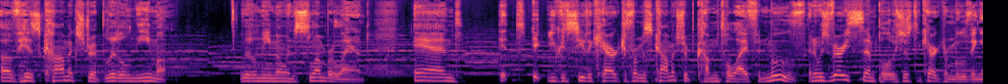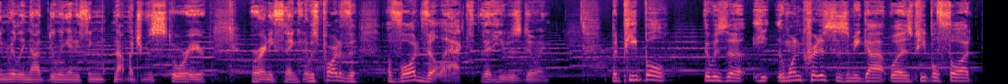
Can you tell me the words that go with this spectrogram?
of his comic strip Little Nemo, Little Nemo in Slumberland, and it, it, you could see the character from his comic strip come to life and move. And it was very simple. It was just the character moving and really not doing anything, not much of a story or, or anything. And it was part of a, a vaudeville act that he was doing. But people, there was a he, the one criticism he got was people thought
